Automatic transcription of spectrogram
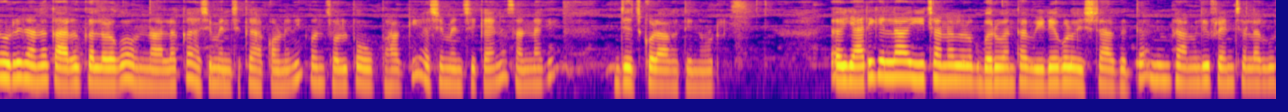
ನೋಡಿರಿ, ನಾನು ಖಾರದ ಕಲ್ಲೊಳಗೆ ಒಂದು ನಾಲ್ಕು ಹಸಿಮೆಣ್ಸಿಕಾಯಿ ಹಾಕೊಂಡಿನಿ. ಒಂದು ಸ್ವಲ್ಪ ಉಪ್ಪು ಹಾಕಿ ಹಸಿಮೆಣ್ಸಿಕಾಯಿನ ಸಣ್ಣಗೆ ಜಜ್ಕೊಳಾಗತ್ತೀನಿ ನೋಡಿರಿ. ಯಾರಿಗೆಲ್ಲ ಈ ಚಾನಲ್ ಒಳಗೆ ಬರುವಂಥ ವೀಡಿಯೋಗಳು ಇಷ್ಟ ಆಗುತ್ತೆ ನಿಮ್ಮ ಫ್ಯಾಮಿಲಿ ಫ್ರೆಂಡ್ಸ್ ಎಲ್ಲರಿಗೂ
